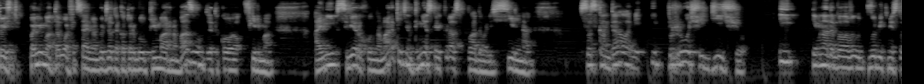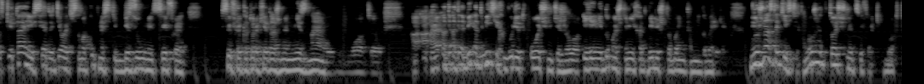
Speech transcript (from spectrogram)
То есть, помимо того официального бюджета, который был примарно базовым для такого фильма, они сверху на маркетинг несколько раз вкладывались сильно, со скандалами и прочей дичью. И им надо было вы- выбить место в Китае, и все это делать в совокупности безумные цифры, цифры которых я даже не знаю. Вот. А, а- а- от- отби- отбить их будет очень тяжело, и я не думаю, что они их отбили, чтобы они там не говорили. Нужна статистика, нужны точные циферки. Вот.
